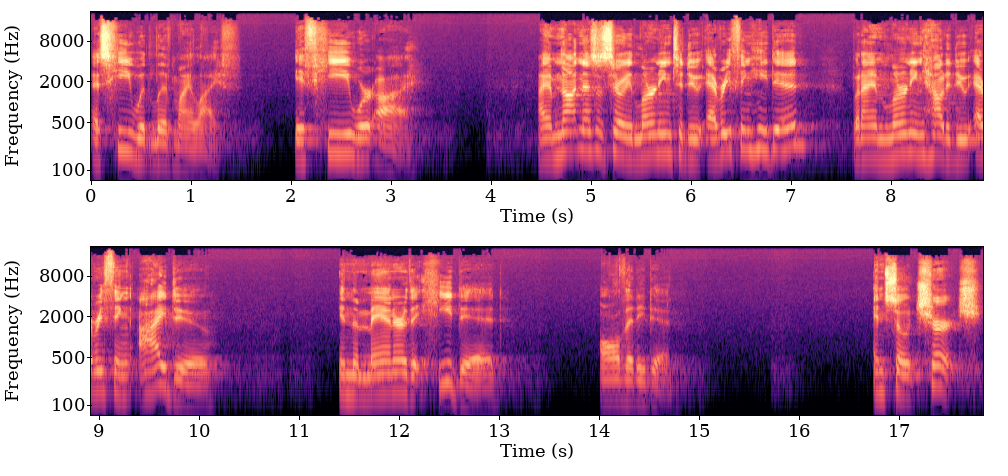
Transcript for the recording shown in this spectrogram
as he would live my life if he were I. I am not necessarily learning to do everything he did, but I am learning how to do everything I do in the manner that he did all that he did. And so, church,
